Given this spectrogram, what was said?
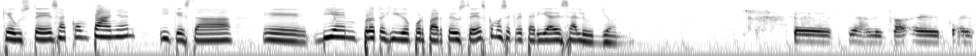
que ustedes acompañan y que está eh, bien protegido por parte de ustedes como Secretaría de Salud, John. sí, Angélica, pues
